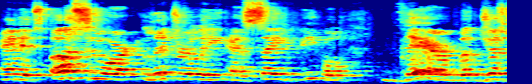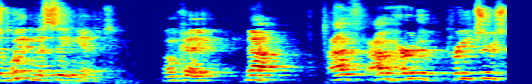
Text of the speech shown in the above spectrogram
and it's us who are literally, as saved people, there, but just witnessing it. Okay? Now, I've, I've heard of preachers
